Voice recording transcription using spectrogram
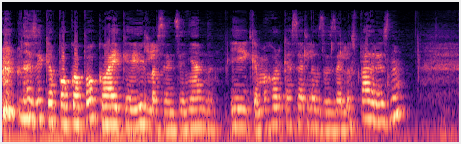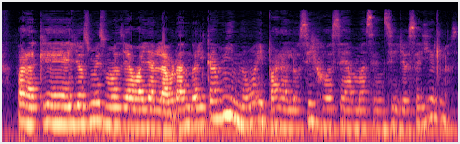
así que poco a poco hay que irlos enseñando y que mejor que hacerlos desde los padres, ¿no? Para que ellos mismos ya vayan labrando el camino y para los hijos sea más sencillo seguirlos.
